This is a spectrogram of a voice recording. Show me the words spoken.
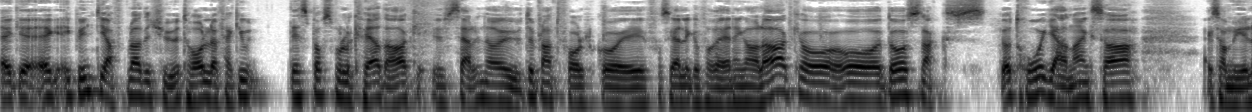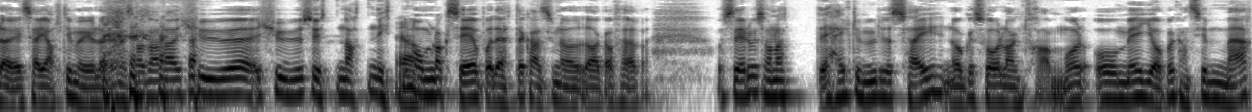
Ja, jeg, jeg, jeg, begynte i Aftenbladet i 2012 og fikk jo det spørsmålet hver dag, særlig når jeg er ute blant folk og i forskjellige foreninger og lag. og, og da, snakks, da tror jeg gjerne jeg sa jeg sa mye løye, jeg sier alltid mye løye. Jeg sa sånn 2017, 18, 19 ja. må vi nok se på dette kanskje noen dager færre. Og så er Det jo sånn at det er helt umulig å si noe så langt fram. Og, og vi jobber kanskje mer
